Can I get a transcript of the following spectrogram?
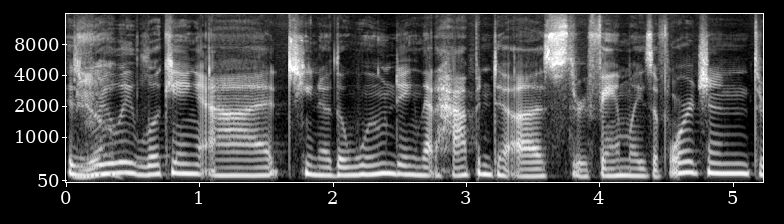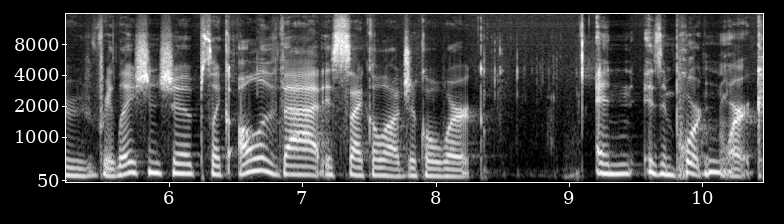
is yeah. really looking at you know the wounding that happened to us through families of origin through relationships like all of that is psychological work and is important work.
